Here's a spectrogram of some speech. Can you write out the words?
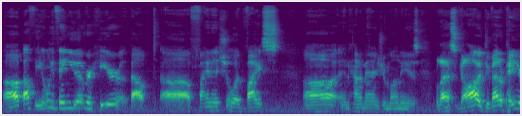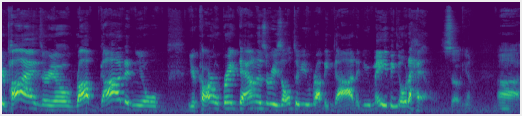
uh, about the only thing you ever hear about uh, financial advice uh, and how to manage your money is bless God, you better pay your tithes or you'll rob God and you'll your car will break down as a result of you robbing God and you may even go to hell. So you know uh,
